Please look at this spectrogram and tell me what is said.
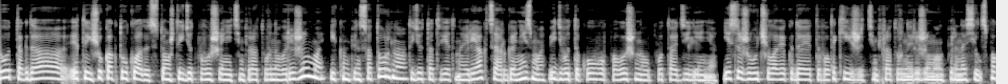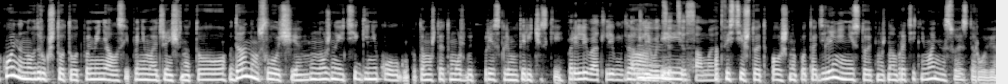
то тогда это еще как-то укладывается, потому что идет повышение температурного режима, и компенсаторно идет ответная реакция организма в виде вот такого повышенного потоотделения. Если же у человека до этого такие же температурные режимы он переносил спокойно, но вдруг что-то вот поменялось и понимает женщина, то в данном случае нужно идти к гинекологу, потому что это может быть пресс климатерический. Приливы, отливы, да, отливы те, те самые. Отвести, что это повышенное потоотделение, не стоит. Нужно обратить внимание на свое здоровье.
